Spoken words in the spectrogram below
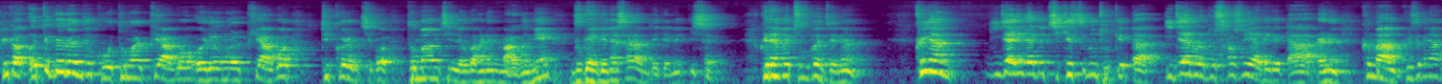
그러니까 어떻게든지 고통을 피하고 어려움을 피하고 뒷걸음치고 도망치려고 하는 마음이 누구에게나 사람들에게는 있어요. 그 다음에 두 번째는 그냥 이 자리라도 지켰으면 좋겠다. 이 자리라도 사수해야 되겠다. 라는 그 마음. 그래서 그냥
